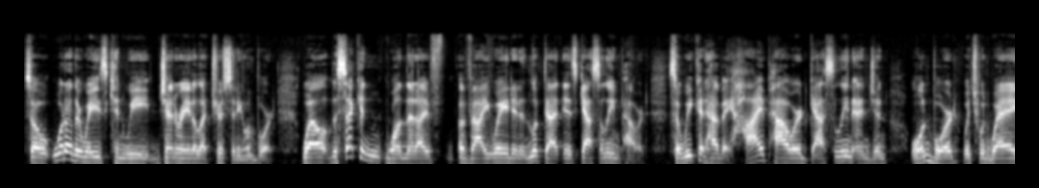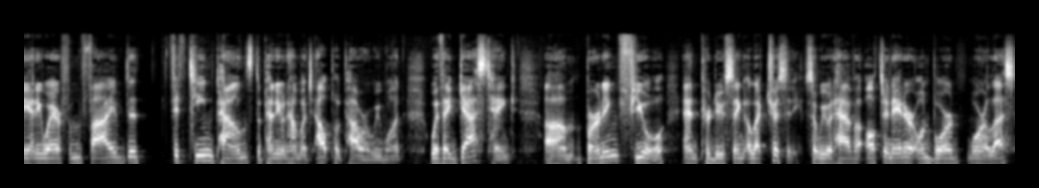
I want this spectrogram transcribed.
So, what other ways can we generate electricity on board? Well, the second one that I've evaluated and looked at is gasoline powered. So, we could have a high powered gasoline engine on board, which would weigh anywhere from five to 15 pounds, depending on how much output power we want, with a gas tank um, burning fuel and producing electricity. So we would have an alternator on board, more or less,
